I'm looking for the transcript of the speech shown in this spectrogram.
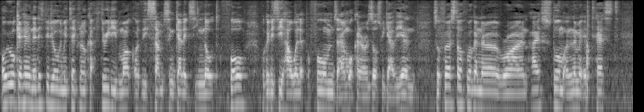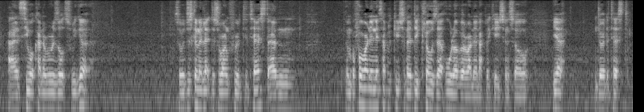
Okay here, and in this video we're going to be taking a look at 3DMark of the Samsung Galaxy Note 4. We're going to see how well it performs and what kind of results we get at the end. So first off we're going to run Ice Storm Unlimited test and see what kind of results we get. So we're just going to let this run through the test and and before running this application I did close out all other running applications so yeah, enjoy the test.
